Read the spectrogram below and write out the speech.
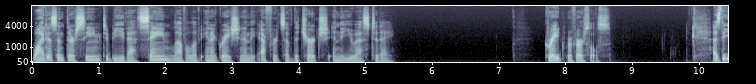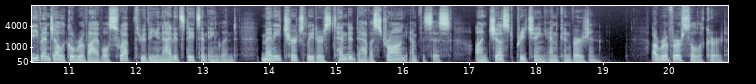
why doesn't there seem to be that same level of integration in the efforts of the church in the U.S. today? Great reversals. As the evangelical revival swept through the United States and England, many church leaders tended to have a strong emphasis on just preaching and conversion. A reversal occurred,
